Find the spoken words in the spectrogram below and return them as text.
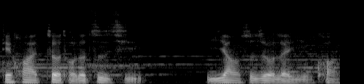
电话这头的自己一样是热泪盈眶。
